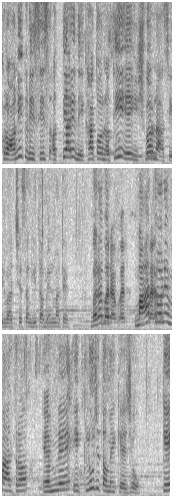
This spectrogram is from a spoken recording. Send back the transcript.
ક્રોનિક ડિસીઝ અત્યારે દેખાતો નથી એ ઈશ્વરના આશીર્વાદ છે સંગીતાબેન માટે. બરાબર. માત્ર ને માત્ર એમને એટલું જ તમે કહેજો કે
